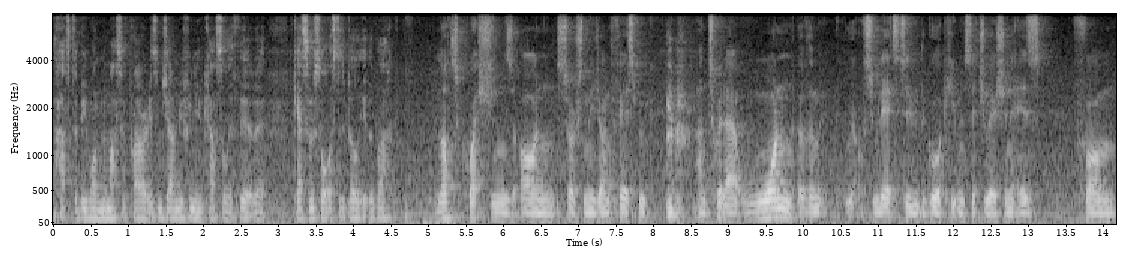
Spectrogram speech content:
has to be one of the massive priorities in January for Newcastle if they're to get some sort of stability at the back. Lots of questions on social media, on Facebook and Twitter. One of them obviously relates to the goalkeeping situation. It is from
